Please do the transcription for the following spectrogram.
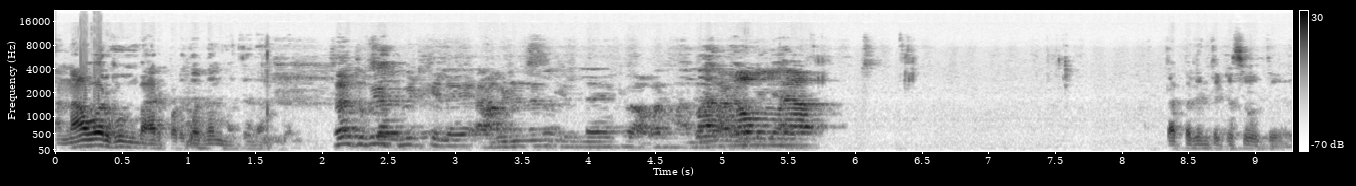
अनावर होऊन बाहेर पडतात आणि मतदान करतात. सर तुम्ही ट्विट केलंय अभिनंदन केलंय किंवा आभार मानले. आढावा आतापर्यंत कसं होतं?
